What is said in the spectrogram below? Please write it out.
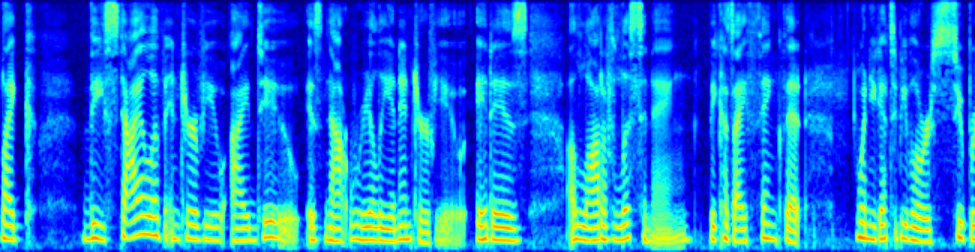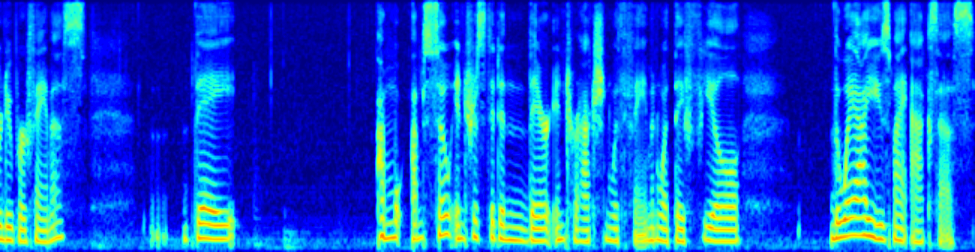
Like the style of interview I do is not really an interview. It is a lot of listening because I think that when you get to people who are super duper famous, they I'm I'm so interested in their interaction with fame and what they feel. The way I use my access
